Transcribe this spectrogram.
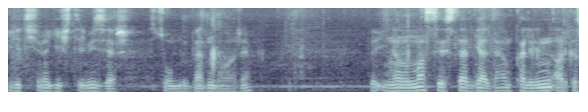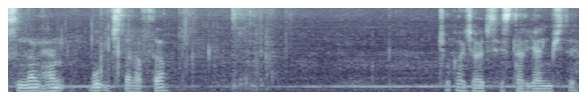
İletişime geçtiğimiz yer. Sonlu ben Muharrem. Ve inanılmaz sesler geldi. Hem kalenin arkasından hem bu iç taraftan. Çok acayip sesler gelmişti.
